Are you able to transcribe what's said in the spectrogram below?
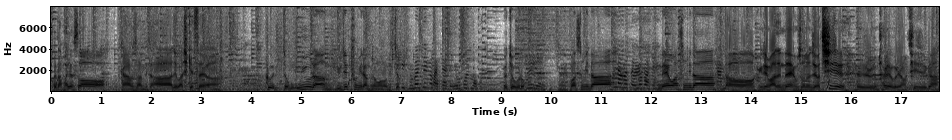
거의 다 팔렸어. 감사합니다. 아주 맛있겠어요. 그 저 우유랑 유제품이랑 그런 건 어딨죠? 두 번째 거 같아야 돼. 요걸 먹어. 이쪽으로? 네. 네, 고맙습니다. 남았다 올라가세요. 네, 고맙습니다. 어, 굉장히 많은데 우선은 제가 치즈를 좀 사려고 그래요. 치즈가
